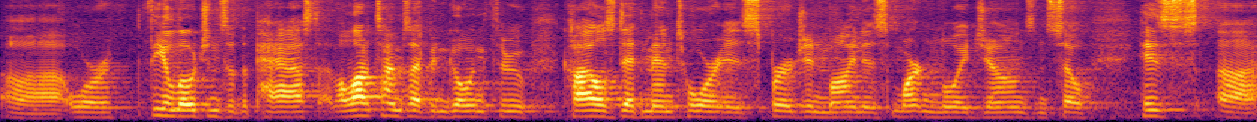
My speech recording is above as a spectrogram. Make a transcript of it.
uh, or theologians of the past. A lot of times I've been going through Kyle's dead mentor is Spurgeon, mine is Martyn Lloyd-Jones, and so his, uh,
